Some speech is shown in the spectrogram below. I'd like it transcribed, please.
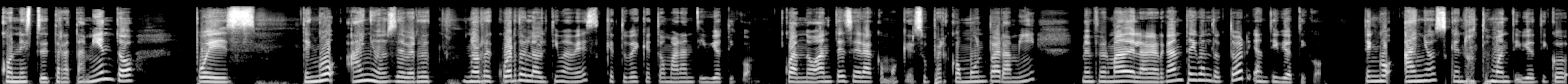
con este tratamiento, pues tengo años, de verdad, no recuerdo la última vez que tuve que tomar antibiótico cuando antes era como que súper común para mí, me enfermaba de la garganta, iba al doctor y antibiótico. Tengo años que no tomo antibiótico,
